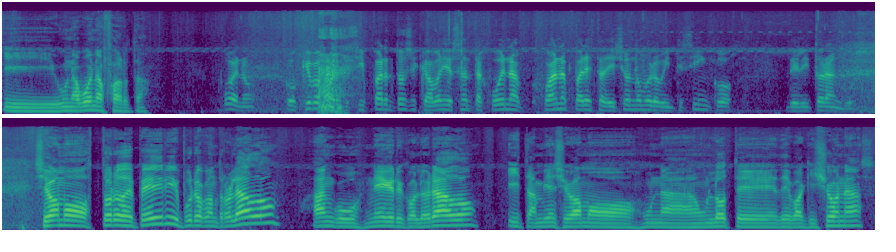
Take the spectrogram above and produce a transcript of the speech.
y una buena oferta. Bueno, ¿con qué va a participar entonces Cabaña Santa Juana, Juana para esta edición número 25 de Litor Angus? Llevamos toros de pedri puro controlado, Angus negro y colorado y también llevamos un lote de vaquillonas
